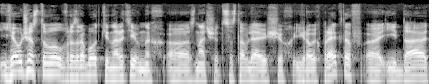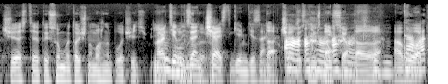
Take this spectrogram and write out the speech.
Я участвовал в разработке нарративных, э, значит, составляющих игровых проектов, э, и да, часть этой суммы точно можно получить. Нарративный дизайн тоже. часть геймдизайна. Да, часть, а, то есть ага, не ага. все. Да, да, да. Вот.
